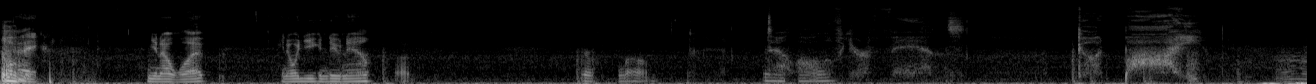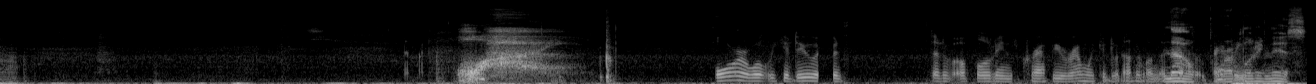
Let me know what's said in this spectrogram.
hey, you know what? You know what you can do now? Your mom. Tell all of your fans goodbye. Why? Or what we could do is instead of uploading crappy REM, we could do another one that's not No, so we're crappy. uploading this.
